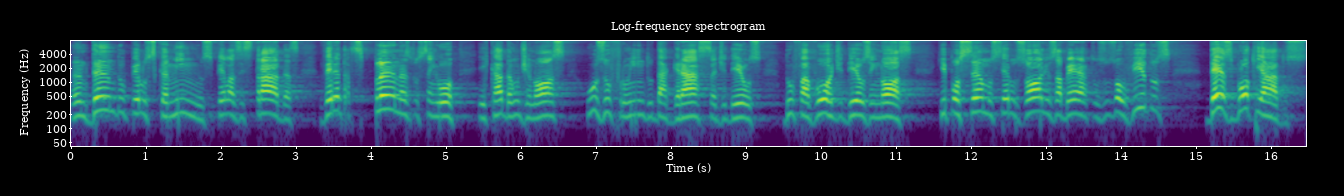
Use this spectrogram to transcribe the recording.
andando pelos caminhos, pelas estradas, veredas planas do Senhor e cada um de nós usufruindo da graça de Deus, do favor de Deus em nós, que possamos ter os olhos abertos, os ouvidos desbloqueados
